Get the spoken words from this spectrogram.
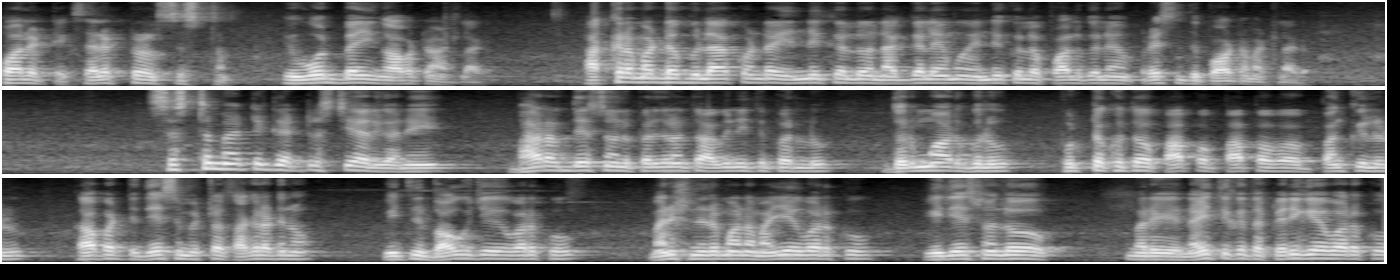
politics electoral system ఈ ఓట్ బయింగ్ అవటం అట్లాగా అక్రమ డబ్బు లేకుండా ఎన్నికల్లో నగ్గలేమో ఎన్నికల్లో పాల్గొలేమో పరిస్థితి పోవటం అట్లాగా సిస్టమేటిక్గా అడ్రస్ చేయాలి కానీ భారతదేశంలో ప్రజలంతా అవినీతి పరులు దుర్మార్గులు పుట్టుకతో పాప పాప పంకిలు కాబట్టి దేశం ఇట్లా తగలడను. వీటిని బాగు చేయ వరకు మనిషి నిర్మాణం అయ్యే వరకు ఈ దేశంలో మరి నైతికత పెరిగే వరకు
